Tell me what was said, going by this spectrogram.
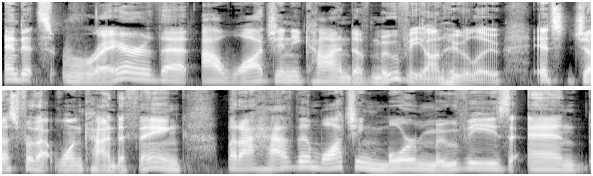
And it's rare that I watch any kind of movie on Hulu. It's just for that one kind of thing. But I have been watching more movies and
